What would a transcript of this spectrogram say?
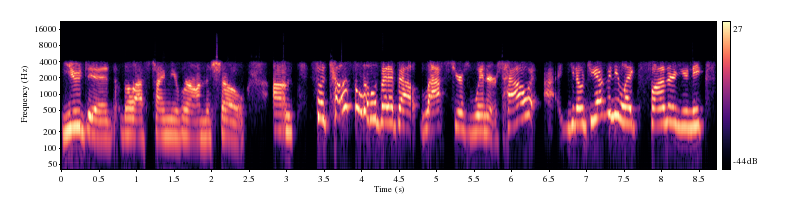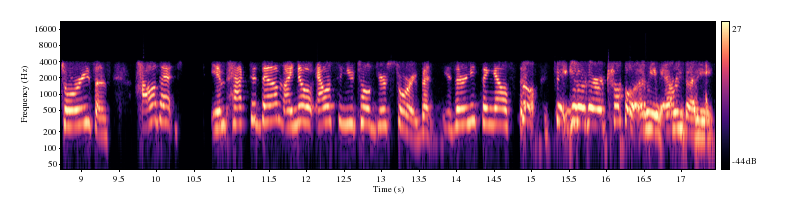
you did the last time you were on the show. Um, so tell us a little bit about last year's winners. How, you know, do you have any like fun or unique stories of how that impacted them? I know, Allison, you told your story, but is there anything else that? You know, there are a couple. I mean, everybody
